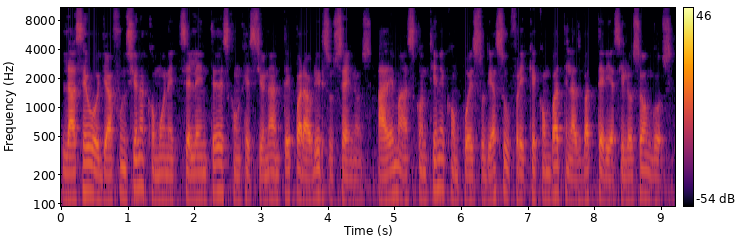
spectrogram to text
La cebolla funciona como un excelente descongestionante para abrir sus senos. Además, contiene compuestos de azufre que combaten las bacterias y los hongos.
